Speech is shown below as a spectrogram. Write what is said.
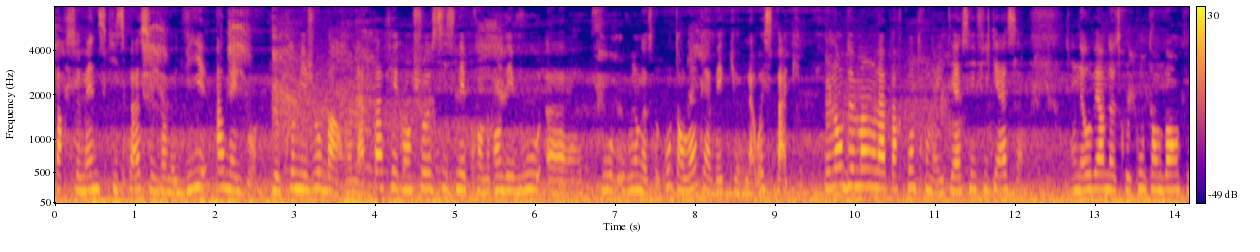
par semaine ce qui se passe dans notre vie à Melbourne. Le premier jour bah, on n'a pas fait grand chose si ce n'est prendre rendez-vous euh, pour ouvrir notre compte en banque avec euh, la Westpac. Le lendemain là par contre on a été assez efficace, on a ouvert notre compte en banque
